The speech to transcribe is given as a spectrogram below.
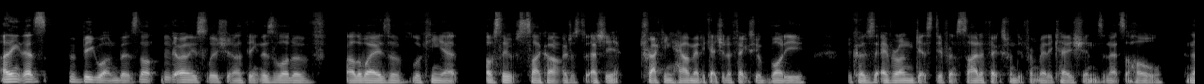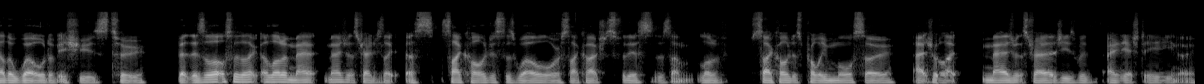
I think that's a big one, but it's not the only solution. I think there's a lot of other ways of looking at, obviously, psychiatrists actually tracking how medication affects your body because everyone gets different side effects from different medications, and that's a whole another world of issues too. But there's also like a lot of ma- management strategies, like a psychologist as well, or a psychiatrist for this. There's um, a lot of psychologists, probably more so actual like management strategies with ADHD. You know,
